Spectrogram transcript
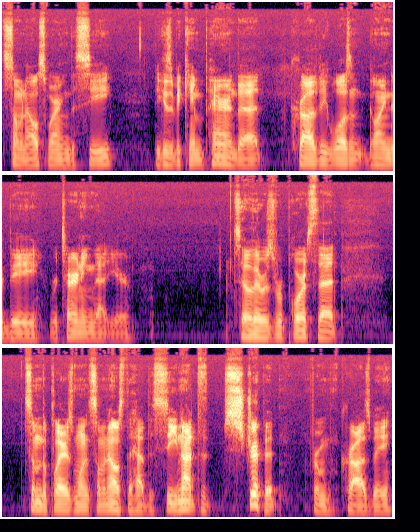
someone else wearing the C because it became apparent that Crosby wasn't going to be returning that year. So there was reports that some of the players wanted someone else to have the C, not to strip it from Crosby,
